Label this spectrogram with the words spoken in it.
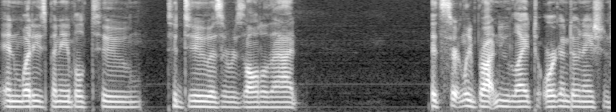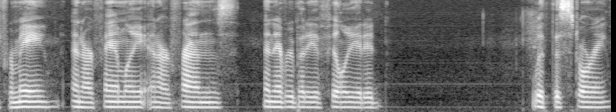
and what he's been able to to do as a result of that. It's certainly brought new light to organ donation for me and our family and our friends and everybody affiliated with this story.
